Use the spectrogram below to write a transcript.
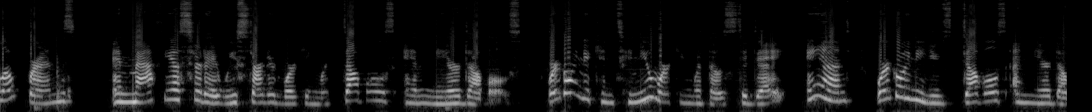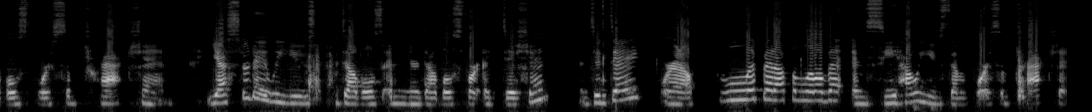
Hello friends! In math yesterday we started working with doubles and near doubles. We're going to continue working with those today and we're going to use doubles and near doubles for subtraction. Yesterday we used doubles and near doubles for addition and today we're going to flip it up a little bit and see how we use them for subtraction.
